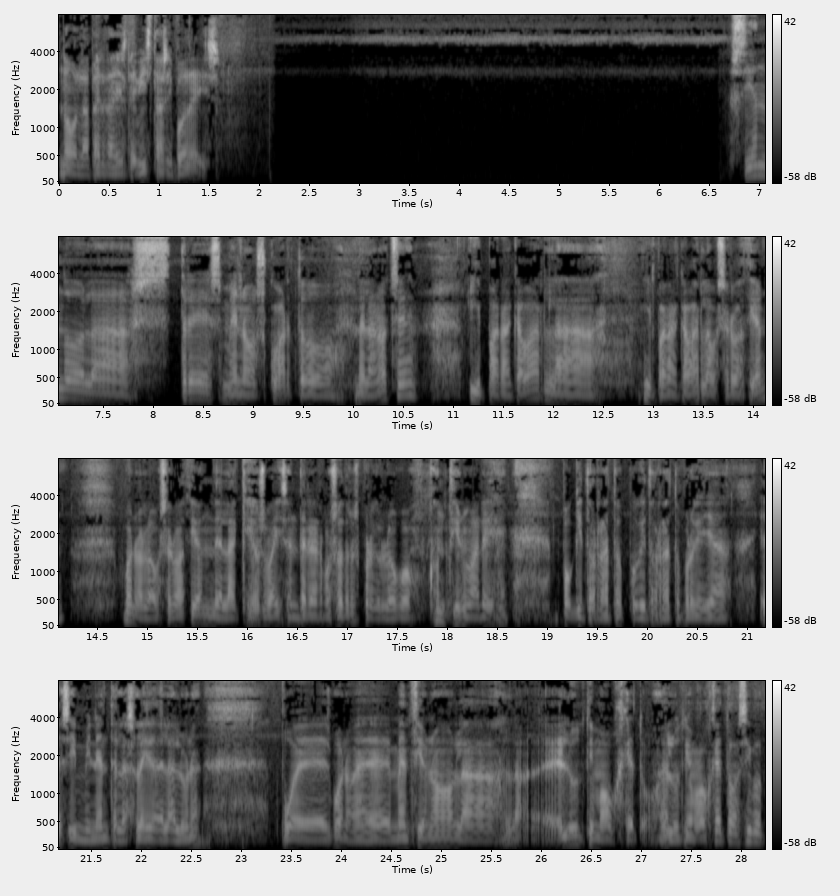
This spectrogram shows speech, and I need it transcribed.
No la perdáis de vista si podéis. Siendo las 3 menos cuarto de la noche y para acabar la y para acabar la observación, bueno, la observación de la que os vais a enterar vosotros, porque luego continuaré poquito rato, poquito rato, porque ya es inminente la salida de la luna. Pues bueno, eh, mencionó el último objeto. El último objeto ha sido,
